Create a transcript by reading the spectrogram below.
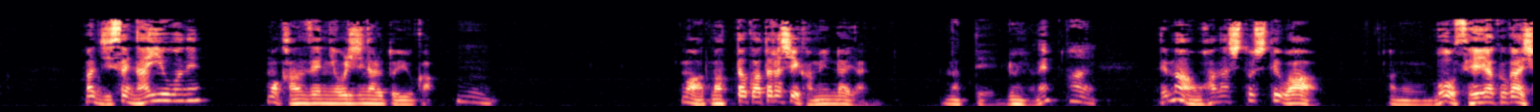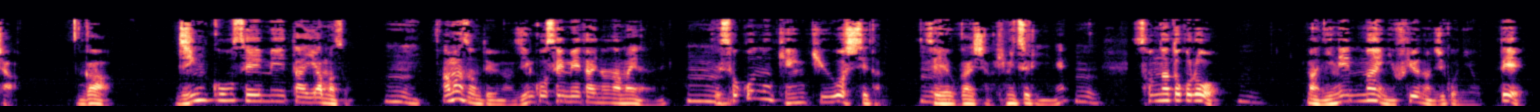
まあ実際内容はね、もう完全にオリジナルというか、うん。まあ全く新しい仮面ライダーになってるんよね。はい。で、まあお話としては、あの、某製薬会社が人工生命体アマゾン。うん。アマゾンというのは人工生命体の名前なのね。うん。で、そこの研究をしてたの。うん製薬会社が秘密裏にね。うん。そんなところ、うん。まあ2年前に冬の事故によって、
